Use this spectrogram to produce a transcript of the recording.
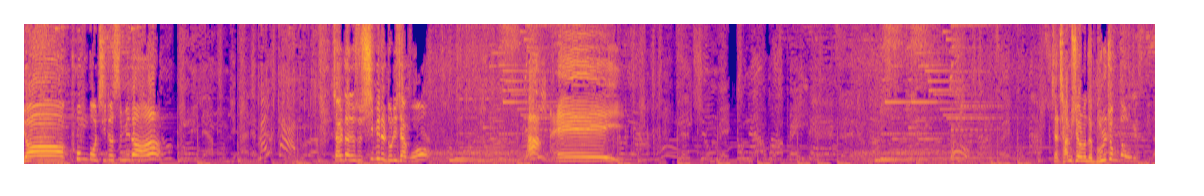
야, 콤보 지렸습니다. 자, 일단 여기서 12를 노리자고. 아! 에이. 자, 잠시 여러분들 물 좀 떠오겠습니다.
